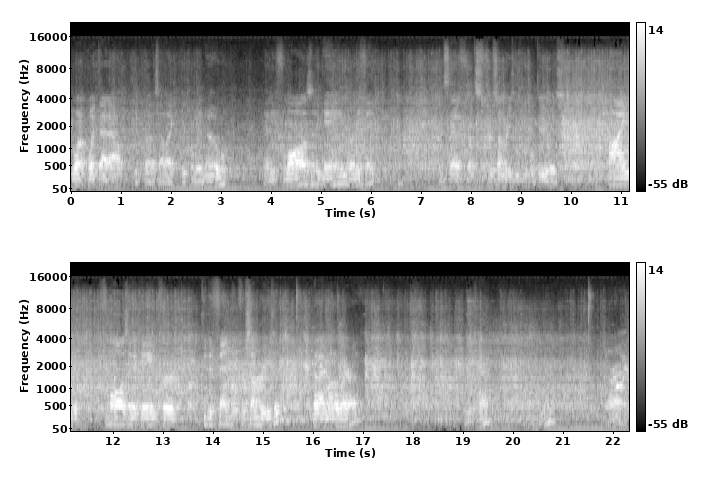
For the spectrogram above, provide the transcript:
you want to point that out because I like people to know any flaws in a game or anything. Instead of what for some reason people do is hide flaws in a game for to defend it for some reason that I'm unaware of. Okay. Alright.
